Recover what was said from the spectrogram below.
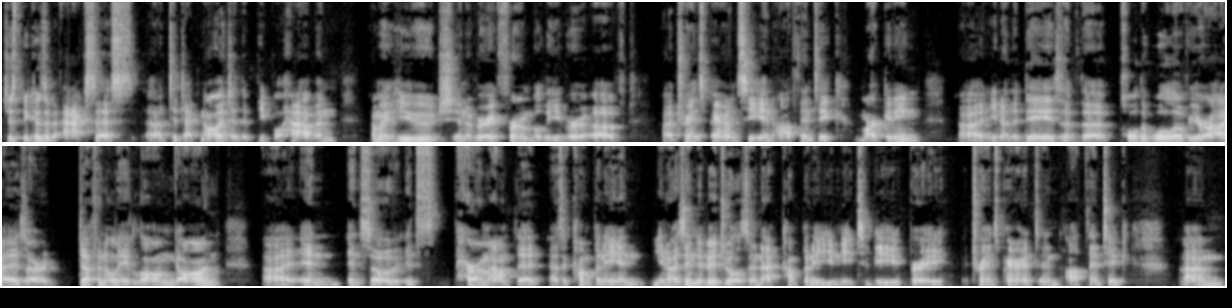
just because of access uh, to technology that people have. And I'm a huge and a very firm believer of uh, transparency and authentic marketing. Uh, you know, the days of the pull the wool over your eyes are definitely long gone, uh, and and so it's paramount that as a company and you know as individuals in that company, you need to be very transparent and authentic. Um,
